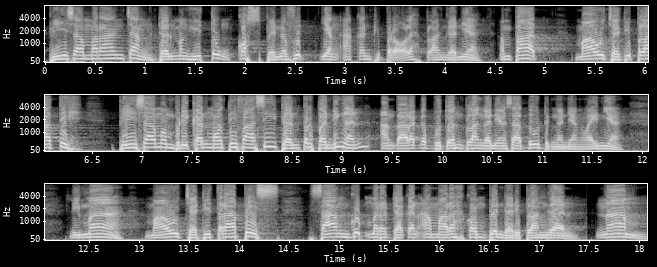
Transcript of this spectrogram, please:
bisa merancang dan menghitung cost benefit yang akan diperoleh pelanggannya. Empat, mau jadi pelatih, bisa memberikan motivasi dan perbandingan antara kebutuhan pelanggan yang satu dengan yang lainnya. Lima, mau jadi terapis, sanggup meredakan amarah komplain dari pelanggan. Enam,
